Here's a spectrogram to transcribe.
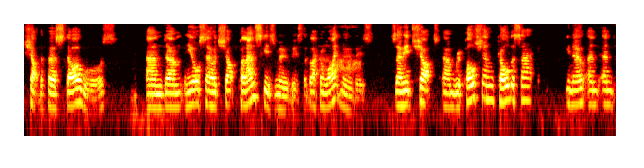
shot the first Star Wars. And um, he also had shot Polanski's movies, the black and white movies. So he'd shot um, Repulsion, Cul-de-sac, you know, and, and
